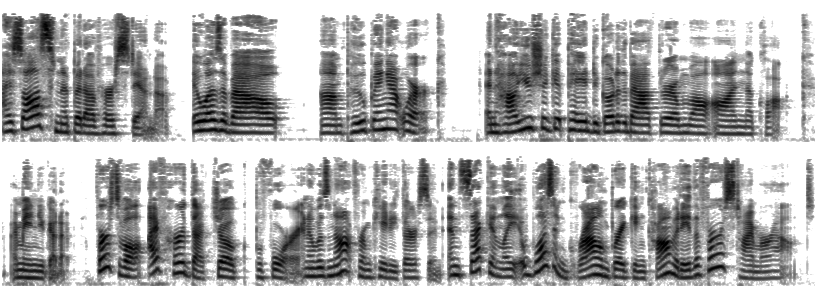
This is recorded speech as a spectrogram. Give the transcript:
I saw a snippet of her stand up. It was about um, pooping at work and how you should get paid to go to the bathroom while on the clock. I mean, you get it. First of all, I've heard that joke before, and it was not from Katie Thurston. And secondly, it wasn't groundbreaking comedy the first time around.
